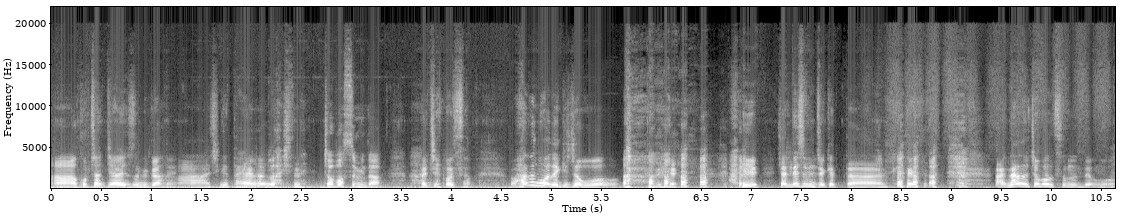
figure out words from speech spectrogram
아 곱창집 하셨습니까? 네. 아 지금 다양한 거 하시네. 접었습니다. 아 접었어. 하는 것마다 이렇게 접어. 네. 아니 잘 됐으면 좋겠다. 아 나도 접었었는데 뭐.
